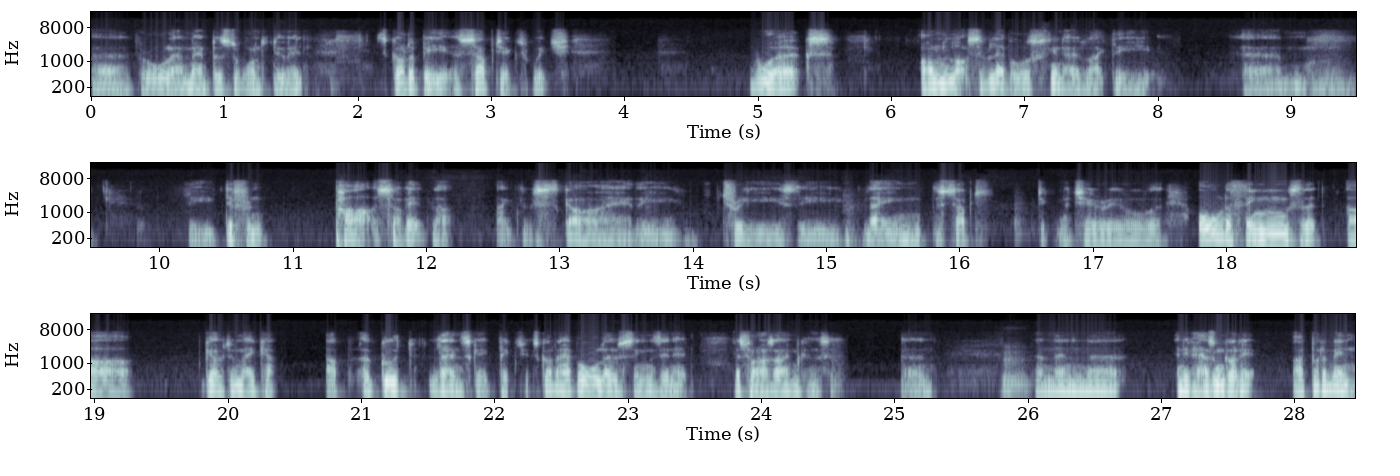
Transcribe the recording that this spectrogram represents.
uh, for all our members to want to do it. It's got to be a subject which works on lots of levels. You know, like the um, the different parts of it, like, like the sky, the trees, the laying, the subject material, all the things that are go to make up, up a good landscape picture. It's got to have all those things in it, as far as I'm concerned. And then, uh, and if it hasn't got it, I put them in,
